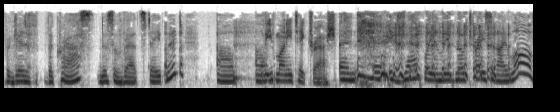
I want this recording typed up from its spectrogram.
Forgive the crassness of that statement, um, um, leave money, take trash. And, and exactly, and leave no trace. And I love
